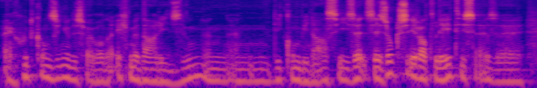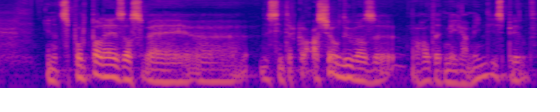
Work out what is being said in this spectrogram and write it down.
en goed kon zingen, dus wij wilden echt met haar iets doen. En, en die combinatie... Zij, zij, is ook zeer atletisch. Hè. Zij, in het Sportpaleis, als wij uh, de Sinterklaasshow doen, was ze nog altijd Megamin die speelt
